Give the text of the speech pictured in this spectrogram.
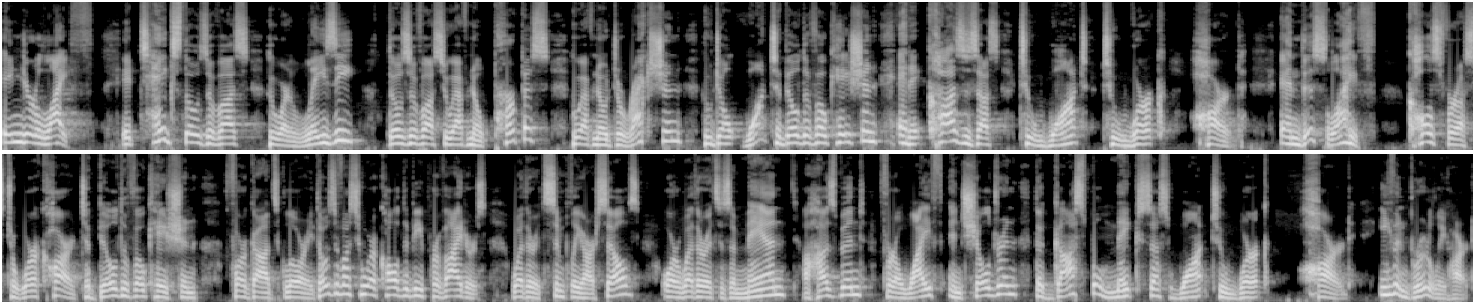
in your life. It takes those of us who are lazy, those of us who have no purpose, who have no direction, who don't want to build a vocation, and it causes us to want to work hard. And this life calls for us to work hard, to build a vocation for God's glory. Those of us who are called to be providers, whether it's simply ourselves or whether it's as a man, a husband, for a wife and children, the gospel makes us want to work hard, even brutally hard.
